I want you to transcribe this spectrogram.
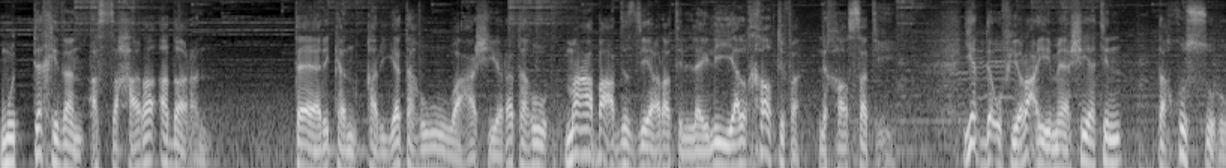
متخذا الصحراء دارا تاركا قريته وعشيرته مع بعض الزيارات الليلية الخاطفة لخاصته. يبدأ في رعي ماشية تخصه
